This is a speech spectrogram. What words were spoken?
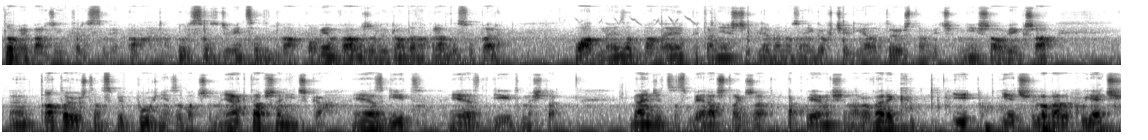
to mnie bardziej interesuje. O, Ursus 902. Powiem Wam, że wygląda naprawdę super. Ładny, zadbany. Pytanie jeszcze, ile będą za niego chcieli, ale to już tam, wiecie, mniejsza o większa. E, To to już tam sobie później zobaczymy. Jak ta pszeniczka? Jest git, jest git, myślę. Będzie co zbierać, także pakujemy się na roweryk i jedź, lowelku, jedź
